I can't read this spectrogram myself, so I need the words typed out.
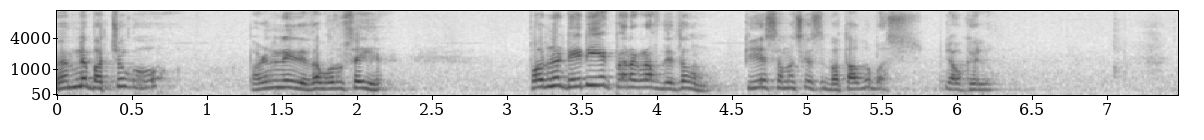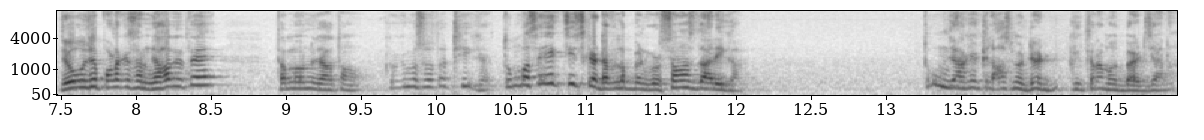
मैं अपने बच्चों को पढ़ने नहीं देता, वो तो सही है। पर उन्हें डेली एक पैराग्राफ देता हूँ कि ये समझ के बता दो, बस जाओ खेलो। जो मुझे पढ़ के समझा देते हैं तब मैं उन्हें जाता हूँ क्योंकि मैं सोचता ठीक है तुम बस एक चीज़ का डेवलपमेंट करो समझदारी का। तुम जाके क्लास में डेड की तरह मत बैठ जाना।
